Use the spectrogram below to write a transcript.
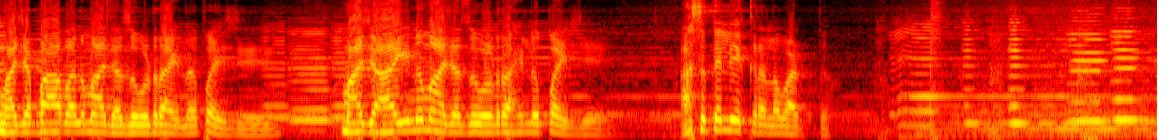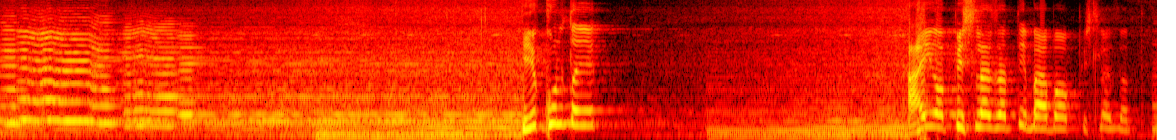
माझ्या बाबानं माझ्याजवळ राहिलं पाहिजे. माझ्या आईनं माझ्याजवळ राहिलं पाहिजे. असं त्या लेकराला वाटतं. एकुलता एक आई ऑफिसला जाते बाबा ऑफिसला जाते.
